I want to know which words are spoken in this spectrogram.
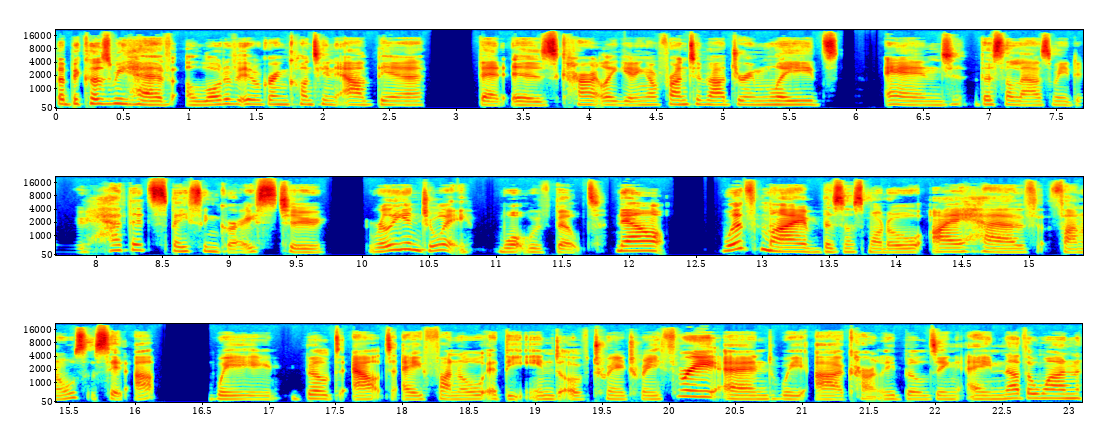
But because we have a lot of evergreen content out there that is currently getting in front of our dream leads, and this allows me to have that space and grace to really enjoy what we've built. Now, with my business model, I have funnels set up. We built out a funnel at the end of 2023, and we are currently building another one.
